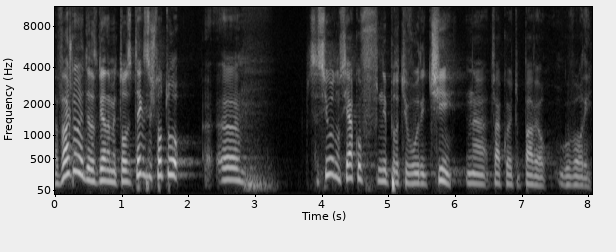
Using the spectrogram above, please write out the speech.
Важно е да разгледаме този текст, защото със сигурност Яков не противоречи на това, което Павел говори.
